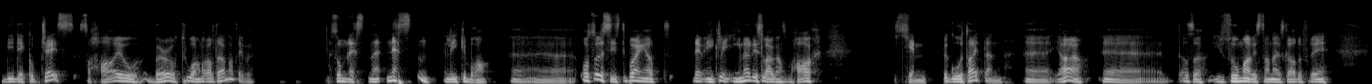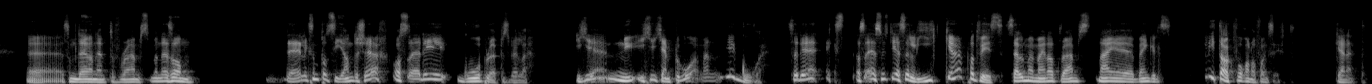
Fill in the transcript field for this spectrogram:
de dekker opp Chase, så har jo Burrow to andre alternativer som nesten er nesten like bra. Eh, og så det siste poenget at det er egentlig ingen av disse lagene som har kjempegode tight end. Uh, ja, ja. Uh, altså, Zuma hvis han er skadefri, uh, som dere nevnte for Rams. Men det er sånn, det er liksom på sidene det skjer. Og så er de gode på løpespillet. Ikke, ny, ikke kjempegode, men de er gode. Så det er ekstra, altså, jeg syns de er så like på et vis, selv om jeg mener at Rams, nei, Bengals litt tak foran offensivt. Kenneth.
